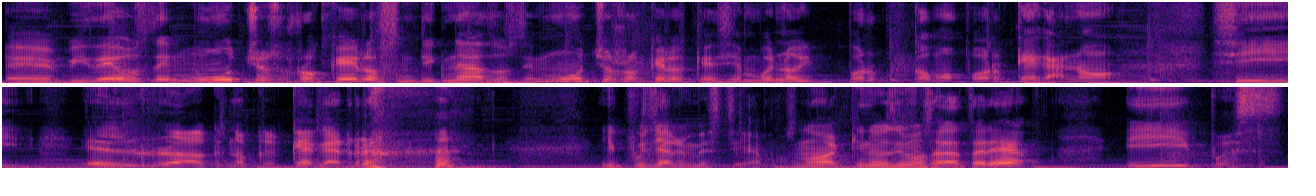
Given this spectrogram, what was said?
eh, videos de muchos rockeros indignados, de muchos rockeros que decían, bueno, ¿y por, por qué ganó? Si el rock no creo que haga rock. y pues ya lo investigamos, ¿no? Aquí nos dimos a la tarea y pues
